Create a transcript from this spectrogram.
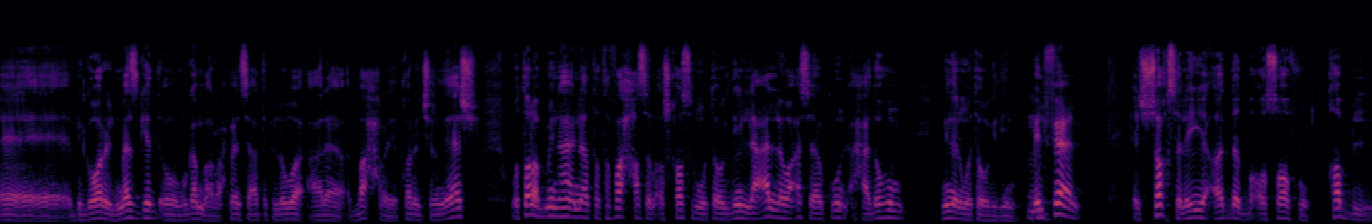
آه، بجوار المسجد. هو مجمع الرحمن ساعتك اللي هو على بحر قرية شرناش وطلب منها إنها تتفحص الأشخاص المتواجدين لعل وعسى يكون أحدهم من المتواجدين. بالفعل الشخص اللي هي أدت بأوصافه قبل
